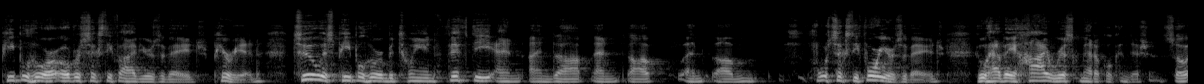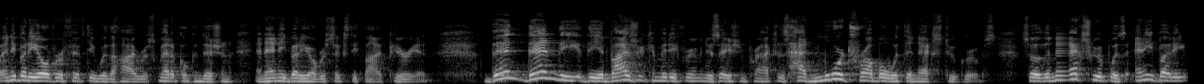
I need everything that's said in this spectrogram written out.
people who are over 65 years of age, period. Two is people who are between 50 and, and, uh, and, uh, and um, 64 years of age who have a high risk medical condition. So anybody over 50 with a high risk medical condition and anybody over 65 period. Then, then the, the advisory committee for immunization practice had more trouble with the next two groups. So the next group was anybody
